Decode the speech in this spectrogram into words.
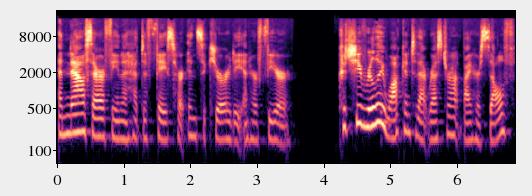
And now Serafina had to face her insecurity and her fear. Could she really walk into that restaurant by herself?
